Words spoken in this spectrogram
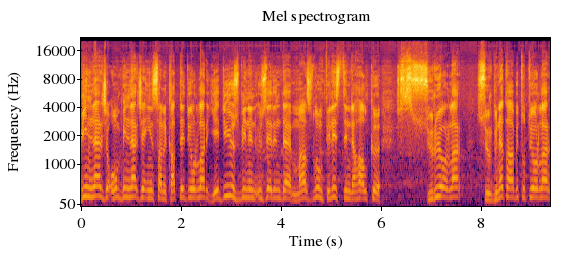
Binlerce, on binlerce insanı katlediyorlar. 700 binin üzerinde mazlum Filistinli halkı sürüyorlar sürgüne tabi tutuyorlar.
